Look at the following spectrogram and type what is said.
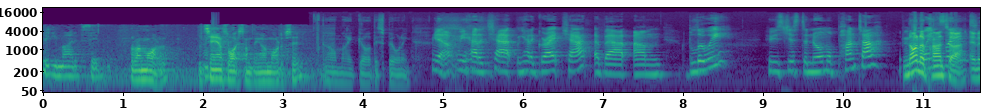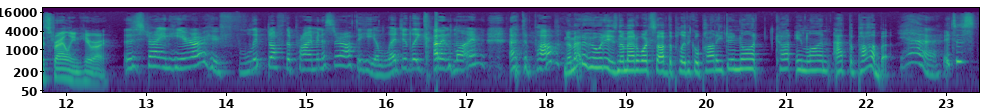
But you might have said. but I might have. It sounds like something I might have said. Oh my god, this building. Yeah, we had a chat. We had a great chat about um, Bluey, who's just a normal punter. from Not a punter, an Australian hero. An Australian hero who flipped off the Prime Minister after he allegedly cut in line at the pub. No matter who it is, no matter what side of the political party, do not cut in line at the pub. Yeah. It's just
